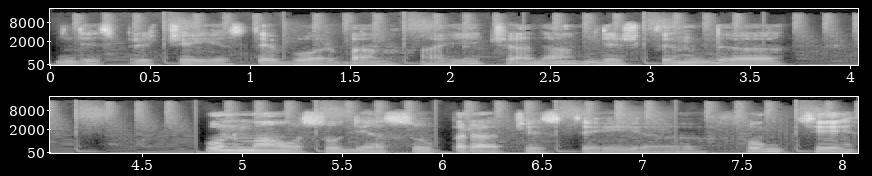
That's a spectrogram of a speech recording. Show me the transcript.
despre ce este vorba aici, da? Deci când uh, pun mouse-ul deasupra acestei uh, funcții,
